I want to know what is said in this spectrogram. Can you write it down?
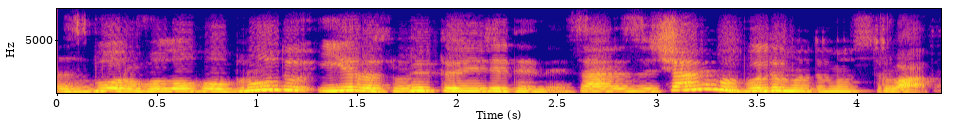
збору вологого бруду і розлитої рідини. Зараз, звичайно, ми будемо демонструвати.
